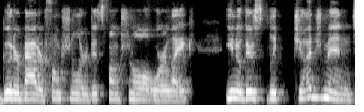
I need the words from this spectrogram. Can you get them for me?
good or bad or functional or dysfunctional or like, you know, there's like judgment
